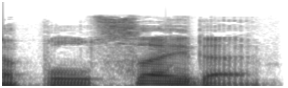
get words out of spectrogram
a pulseira.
